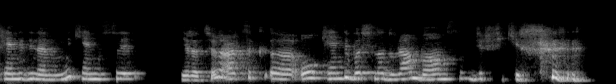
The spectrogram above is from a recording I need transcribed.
Kendi dinamini kendisi yaratıyor. Artık o kendi başına duran bağımsız bir fikir.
